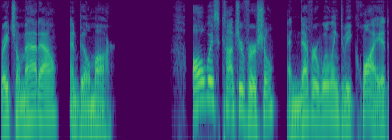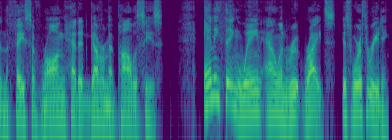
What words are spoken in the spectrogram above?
Rachel Maddow, and Bill Maher. Always controversial and never willing to be quiet in the face of wrong headed government policies, anything Wayne Allyn Root writes is worth reading.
